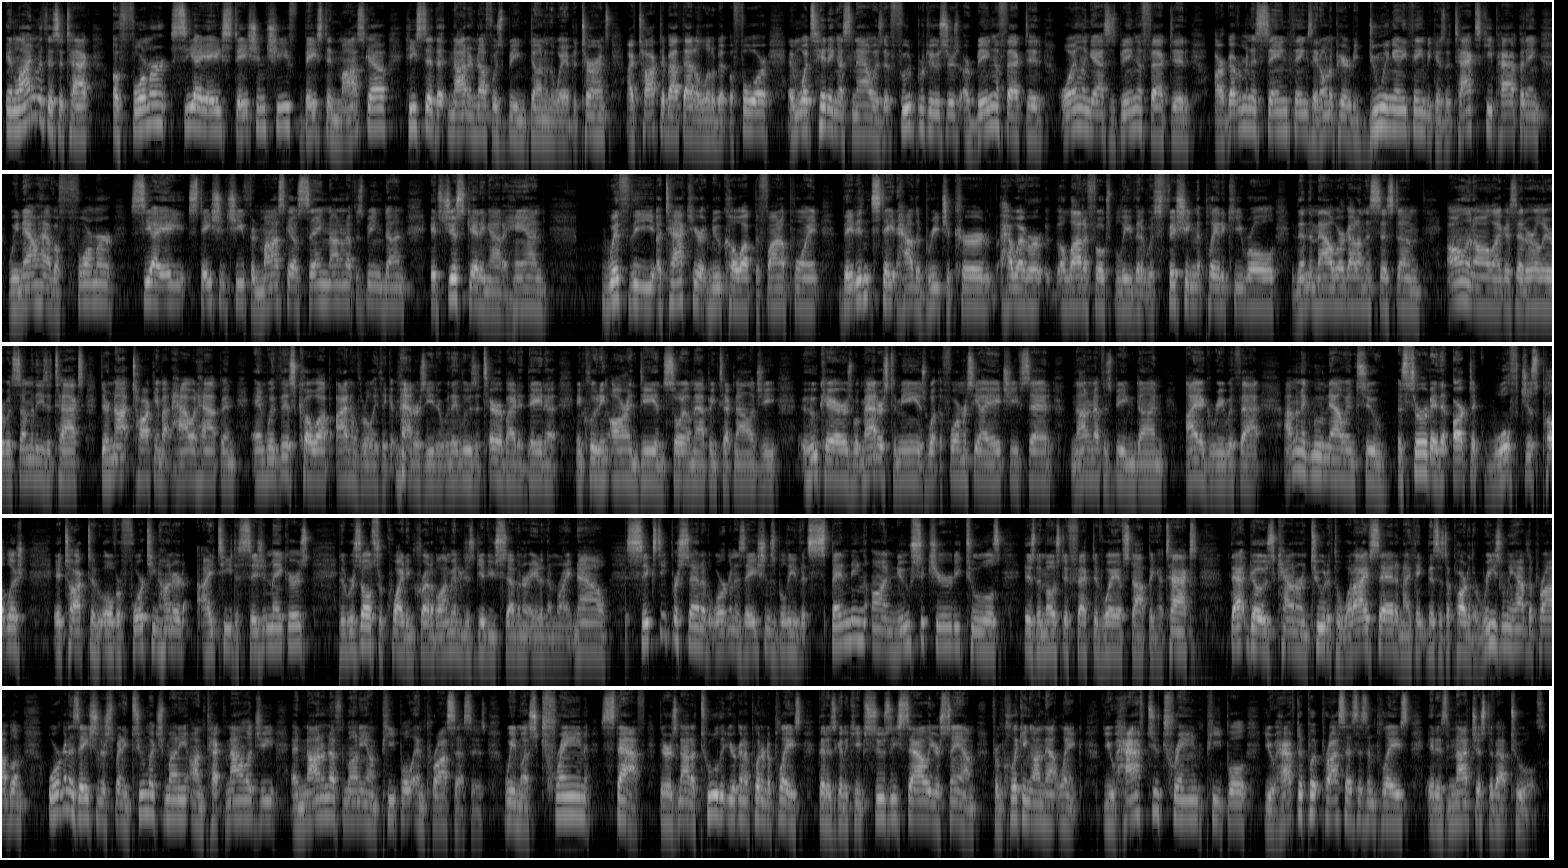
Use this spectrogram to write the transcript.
in line with this attack, a former CIA station chief based in Moscow, he said that not enough was being done in the way of deterrence. I've talked about that a little bit before, and what's hitting us now is that food producers are being affected, oil and gas is being affected, our government is saying things, they don't appear to be doing anything because attacks keep happening. We now have a former CIA station chief in Moscow saying not enough is being done. It's just getting out of hand with the attack here at New Co-op, the final point, they didn't state how the breach occurred. However, a lot of folks believe that it was phishing that played a key role. Then the malware got on the system. All in all, like I said earlier, with some of these attacks, they're not talking about how it happened. And with this co-op, I don't really think it matters either. When they lose a terabyte of data, including R&D and soil mapping technology, who cares? What matters to me is what the former CIA chief said. Not enough is being done. I agree with that. I'm going to move now into a survey that Arctic Wolf just published. It talked to over 1,400 IT decision makers. The results are quite incredible. I'm going to just give you seven or eight of them right now. 60% of organizations believe that spending on new security tools is the most effective way of stopping attacks. That goes counterintuitive to what I've said, and I think this is a part of the reason we have the problem. Organizations are spending too much money on technology and not enough money on people and processes. We must train staff. There is not a tool that you're going to put into place that is going to keep Susie, Sally, or Sam from clicking on that link. You have to train people, you have to put processes in place. It is not just about tools.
